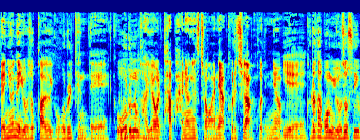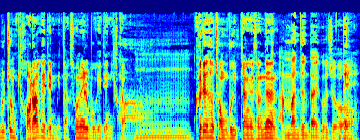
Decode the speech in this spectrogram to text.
내년에 요소 가격이 오를 텐데 그 오르는 음. 가격을 다 반영해서 정하냐 그렇지가 않거든요. 예. 그러다 보면 요소 수입을 좀 덜하게 됩니다. 손해를 보게 되니까. 음, 그래서 정부 입장에서는 안 만든다 이거죠. 네,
